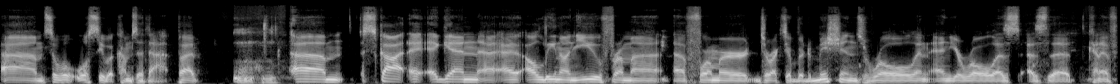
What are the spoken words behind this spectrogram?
Um, so we'll we'll see what comes of that, but. Mm-hmm. Um, Scott, again, I, will lean on you from a, a, former director of admissions role and, and your role as as the kind of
